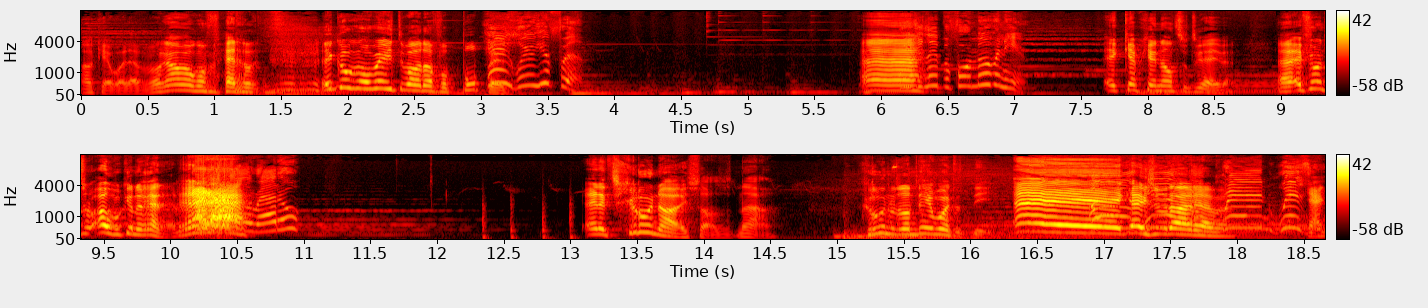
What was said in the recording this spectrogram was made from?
Oké, whatever. We gaan wel gewoon verder. Ik wil gewoon weten wat dat voor pop Hey, is. where are you from? Eh, did you live before moving here? ik heb geen antwoord gegeven. Eh, if you want to... Oh, we kunnen rennen. Rennen! Colorado? En het groenhuis was het, nou. Groener dan dit wordt het niet. Hey, kijk eens wat we daar hebben. De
